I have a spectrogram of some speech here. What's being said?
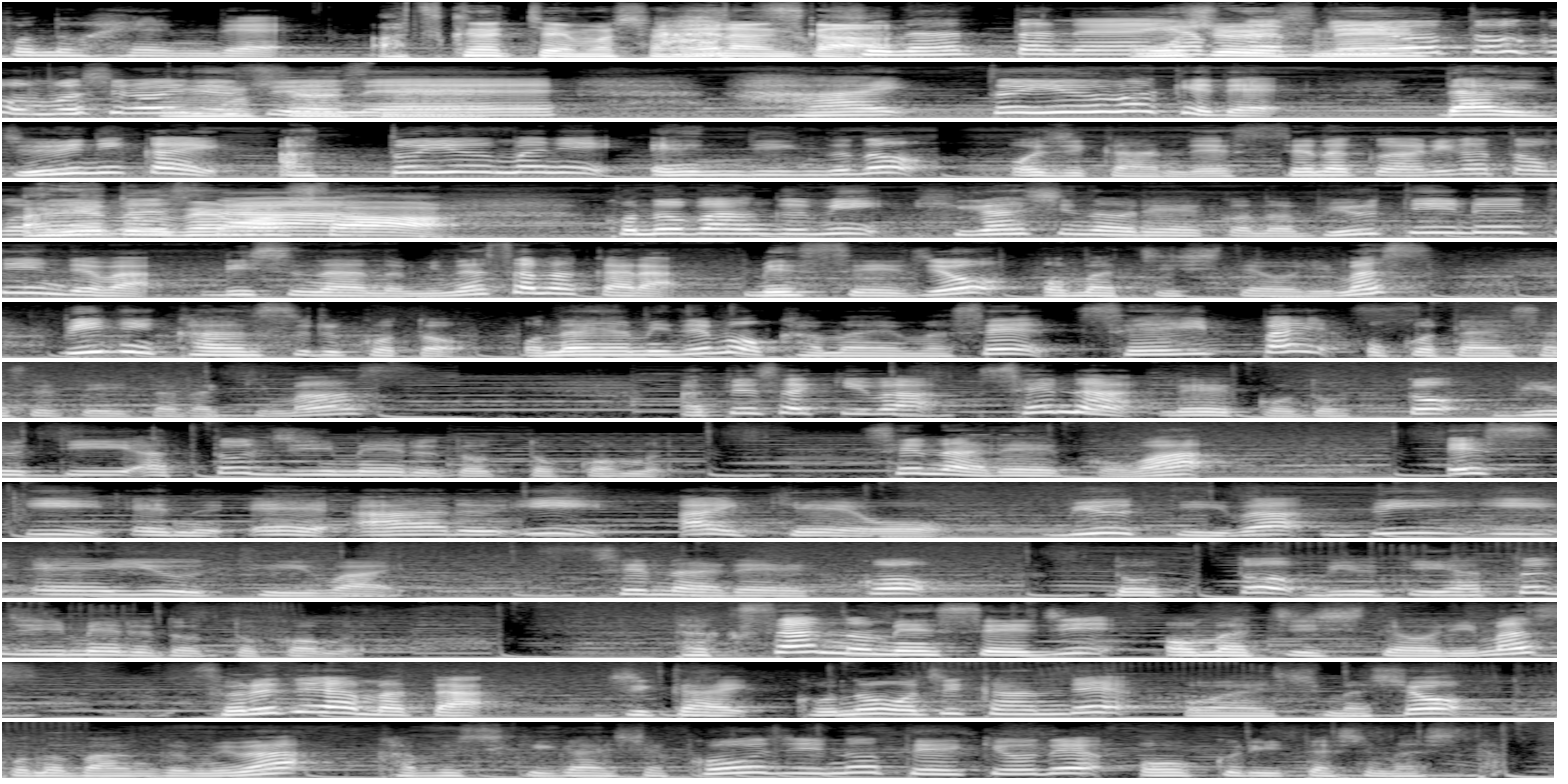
この辺で。熱くなっちゃいましたねなんか。熱くなったね。面白いやっぱ美容トーク面白いですよね。ね。はい。というわけで第12回あっという間にエンディングのお時間です。瀬名くんありがとうございましたこの番組東野玲子のビューティールーティンではリスナーの皆様からメッセージをお待ちしております。美に関することお悩みでも構いません。精一杯お答えさせていただきます。宛先はセナレイコ .beauty.gmail.com セナレイコは SENAREIKO ビューティーは BEAUTY セナレイコ .beauty.gmail.com たくさんのメッセージお待ちしております。それではまた次回このお時間でお会いしましょう。この番組は株式会社コージーの提供でお送りいたしました「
